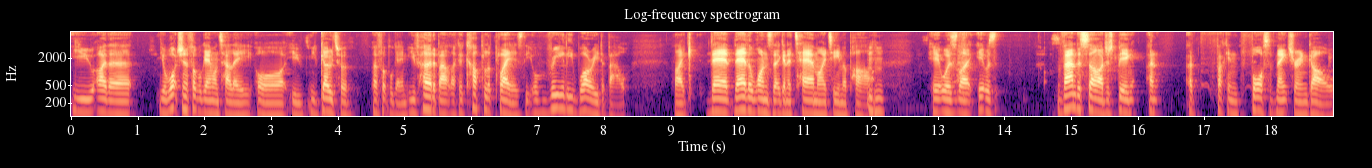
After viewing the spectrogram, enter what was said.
you either you're watching a football game on telly or you you go to a, a football game, you've heard about like a couple of players that you're really worried about, like they're they're the ones that are going to tear my team apart. It was like it was Van der Sar just being an, a fucking force of nature in goal,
